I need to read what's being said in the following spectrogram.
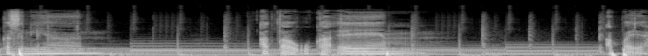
kesenian atau UKM apa ya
